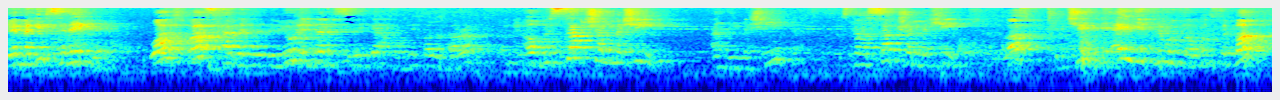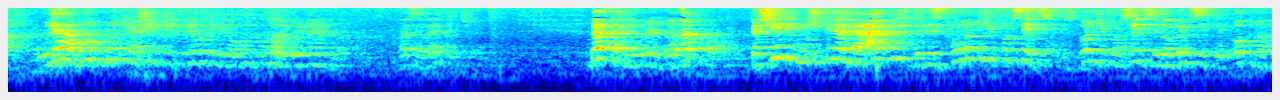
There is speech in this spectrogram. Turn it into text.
يا إما أجيب سرنجه واسحب ال- ال urine ده بالسرنجه أفضيه خالص بره. أو بال suction machine عندي machine اسمها ال suction machine خلاص بتشد أي fluid موجود في البطن. ولها power ممكن اشد ال fluid اللي موجود جوه ال urine مثلا بفتح ال urinary bladder بشيل المشكلة اللي عندي بال sponge forceps ال sponge forceps اللي هو بيمسك القطنه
